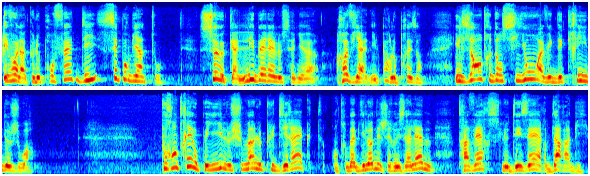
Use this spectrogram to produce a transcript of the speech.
Et voilà que le prophète dit, c'est pour bientôt. Ceux qu'a libéré le Seigneur reviennent, il parle au présent. Ils entrent dans Sion avec des cris de joie. Pour entrer au pays, le chemin le plus direct entre Babylone et Jérusalem traverse le désert d'Arabie.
